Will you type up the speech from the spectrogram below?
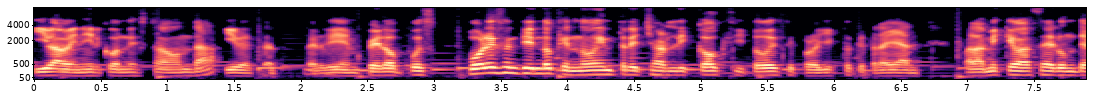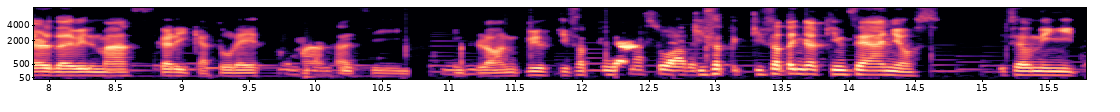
iba a venir con esta onda, iba a estar súper bien, pero pues por eso entiendo que no entre Charlie Cox y todo este proyecto que traían. Para mí que va a ser un Daredevil más caricaturesco, más así, simplón. Quizá tenga Más suave. quizá, quizá tenga 15 años y sea un niñito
